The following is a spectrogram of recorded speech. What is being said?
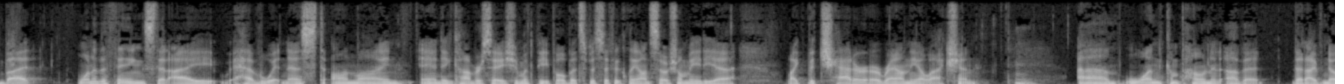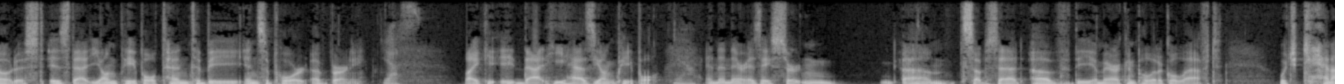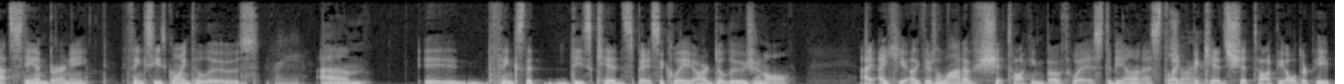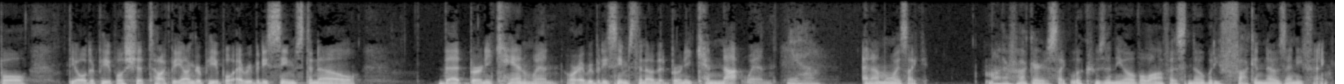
but one of the things that I have witnessed online and in conversation with people, but specifically on social media, like the chatter around the election. Mm. Um, one component of it that I've noticed is that young people tend to be in support of Bernie. Yes. Like that, he has young people. Yeah. And then there is a certain um, subset of the American political left which cannot stand Bernie, thinks he's going to lose. Right. Um, thinks that these kids basically are delusional. I, I, hear like there's a lot of shit talking both ways, to be honest. Like sure. the kids shit talk the older people, the older people shit talk the younger people. Everybody seems to know that Bernie can win, or everybody seems to know that Bernie cannot win. Yeah. And I'm always like, motherfuckers, like, look who's in the Oval Office. Nobody fucking knows anything.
